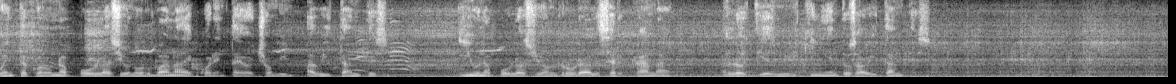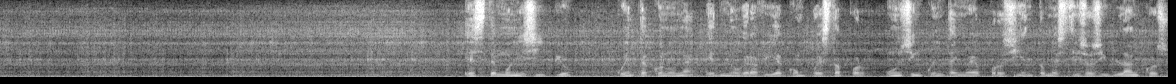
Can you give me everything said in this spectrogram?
Cuenta con una población urbana de 48 mil habitantes y una población rural cercana a los 10.500 habitantes. Este municipio cuenta con una etnografía compuesta por un 59% mestizos y blancos,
